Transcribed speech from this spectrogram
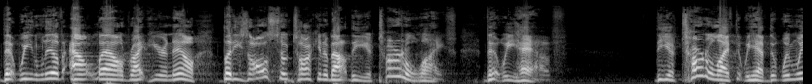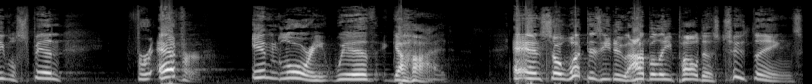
that we live out loud right here and now, but he's also talking about the eternal life that we have. The eternal life that we have, that when we will spend forever in glory with God. And so, what does he do? I believe Paul does two things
